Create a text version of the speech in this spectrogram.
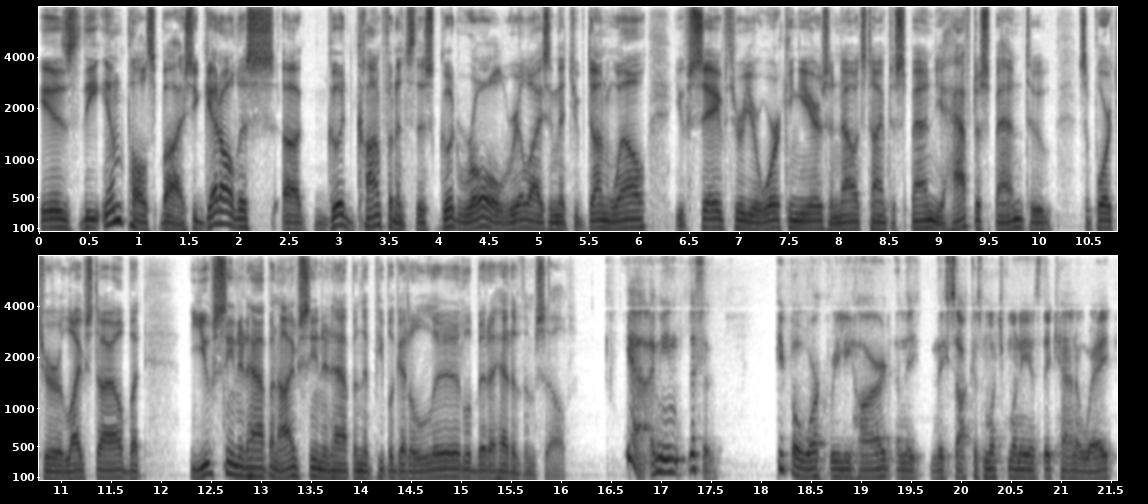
is the impulse buys. You get all this uh, good confidence, this good roll, realizing that you've done well, you've saved through your working years, and now it's time to spend. You have to spend to support your lifestyle, but you've seen it happen. I've seen it happen that people get a little bit ahead of themselves. Yeah, I mean, listen, people work really hard and they they sock as much money as they can away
